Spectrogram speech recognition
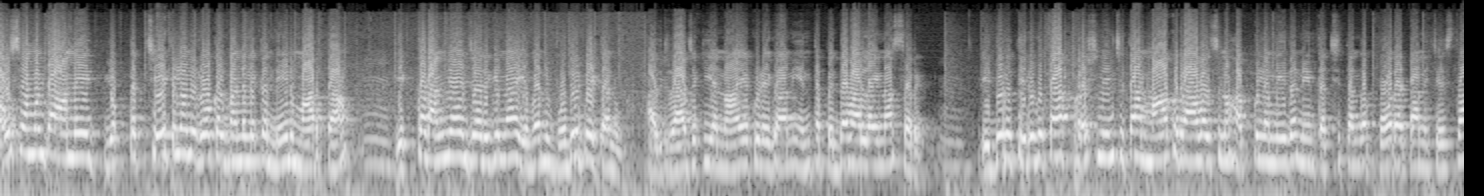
అవసరం ఉంటే ఆమె యొక్క చేతిలోని రోకల్ బండ లెక్క నేను మారుతా. ఎక్కడ అన్యాయం జరిగినా ఎవరిని వదిలిపెట్టాను. అది రాజకీయ నాయకుడే గాని ఎంత పెద్దవాళ్ళైనా సరే. ఎదురు తిరుగుతా ప్రశ్నించుతా మాకు రావాల్సిన హక్కుల మీద నేను ఖచ్చితంగా పోరాటాన్ని చేస్తా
